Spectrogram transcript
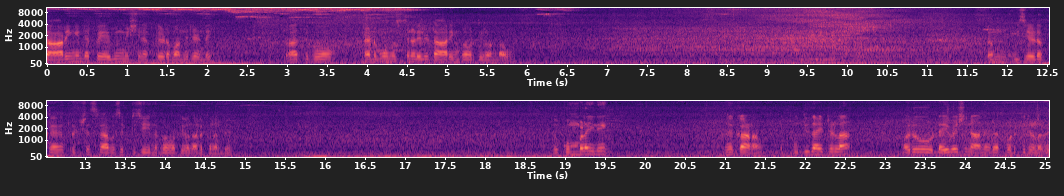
ടാറിങ്ങിന്റെ പേവിങ് മെഷീനൊക്കെ ഇവിടെ വന്നിട്ടുണ്ട്. ഭാഗത്തിപ്പോൾ രണ്ട് മൂന്ന് ദിവസത്തിനുള്ളിൽ ടാറിങ് പ്രവർത്തികളുണ്ടാവും ഇപ്പം ഈ സൈഡൊക്കെ ഫ്രിക്ഷൻ സ്ലാബ് സെറ്റ് ചെയ്യുന്ന പ്രവർത്തികൾ നടക്കുന്നുണ്ട്. കുമ്പളയിൽ കാണാം. പുതിയതായിട്ടുള്ള ഒരു ഡൈവേഷനാണ് ഇവിടെ കൊടുത്തിട്ടുള്ളത്.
